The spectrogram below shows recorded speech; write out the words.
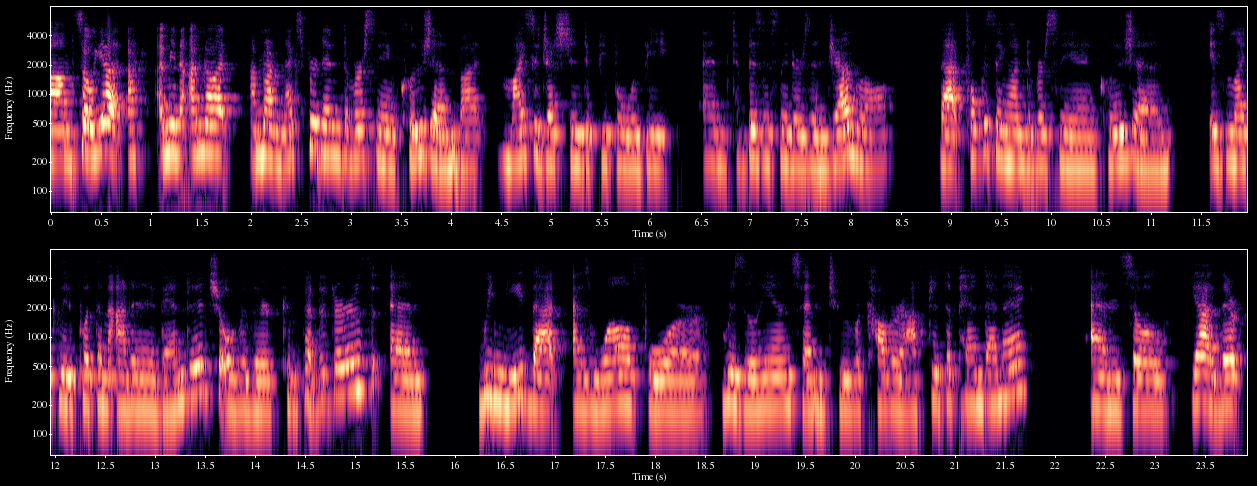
Um, so yeah, I, I mean I'm not I'm not an expert in diversity and inclusion, but my suggestion to people would be and to business leaders in general that focusing on diversity and inclusion is likely to put them at an advantage over their competitors. And we need that as well for resilience and to recover after the pandemic. And so, yeah, there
